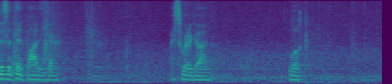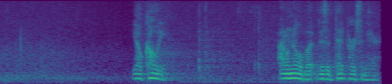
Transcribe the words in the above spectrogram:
there's a dead body here. I swear to God. Look. Yo, Cody. I don't know, but there's a dead person here.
